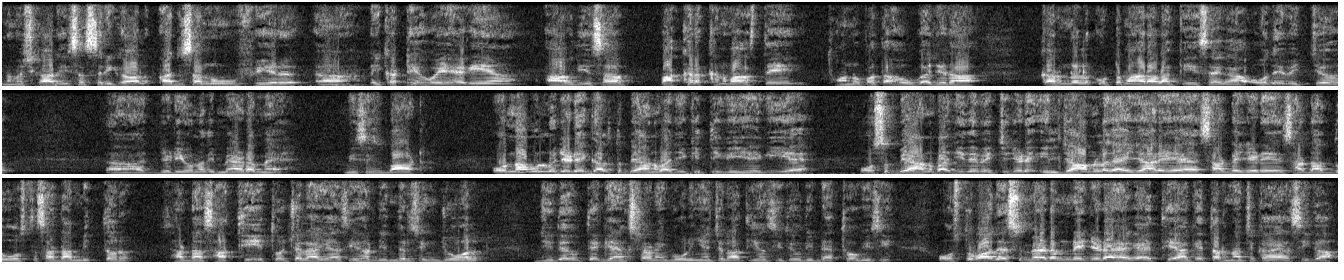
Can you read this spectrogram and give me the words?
ਨਮਸਕਾਰ ਜੀ, ਸਤਿ ਸ੍ਰੀ ਅਕਾਲ। ਅੱਜ ਸਾਨੂੰ ਫੇਰ ਇਕੱਠੇ ਹੋਏ ਹੈਗੇ ਆ। ਆਪਦੀ ਸਾ ਪੱਖ ਰੱਖਣ ਵਾਸਤੇ ਤੁਹਾਨੂੰ ਪਤਾ ਹੋਊਗਾ ਜਿਹੜਾ ਕਰਨਲ ਕੁੱਟਮਾਰ ਵਾਲਾ ਕੇਸ ਹੈਗਾ, ਉਹਦੇ ਵਿੱਚ ਜਿਹੜੀ ਉਹਨਾਂ ਦੀ ਮੈਡਮ ਹੈ, ਮਿਸਿਸ ਬਾਠ, ਉਹਨਾਂ ਵੱਲੋਂ ਜਿਹੜੇ ਗਲਤ ਬਿਆਨਬਾਜ਼ੀ ਕੀਤੀ ਗਈ ਹੈਗੀ ਹੈ, ਉਸ ਬਿਆਨਬਾਜ਼ੀ ਦੇ ਵਿੱਚ ਜਿਹੜੇ ਇਲਜ਼ਾਮ ਲਗਾਏ ਜਾ ਰਹੇ ਹੈ, ਸਾਡੇ ਜਿਹੜੇ ਸਾਡਾ ਦੋਸਤ, ਸਾਡਾ ਮਿੱਤਰ, ਸਾਡਾ ਸਾਥੀ ਇੱਥੋਂ ਚਲਾ ਗਿਆ ਸੀ, ਹਰਜਿੰਦਰ ਸਿੰਘ ਜੋਹਲ। ਜਿਹਦੇ ਉੱਤੇ ਗੈਂਗਸਟਰਾਂ ਨੇ ਗੋਲੀਆਂ ਚਲਾਤੀਆਂ ਸੀ ਤੇ ਉਹਦੀ ਡੈਥ ਹੋ ਗਈ ਸੀ। ਉਸ ਤੋਂ ਬਾਅਦ ਇਸ ਮੈਡਮ ਨੇ ਜਿਹੜਾ ਹੈਗਾ ਇੱਥੇ ਆ ਕੇ ਧਰਨਾ ਚੁਕਾਇਆ ਸੀਗਾ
